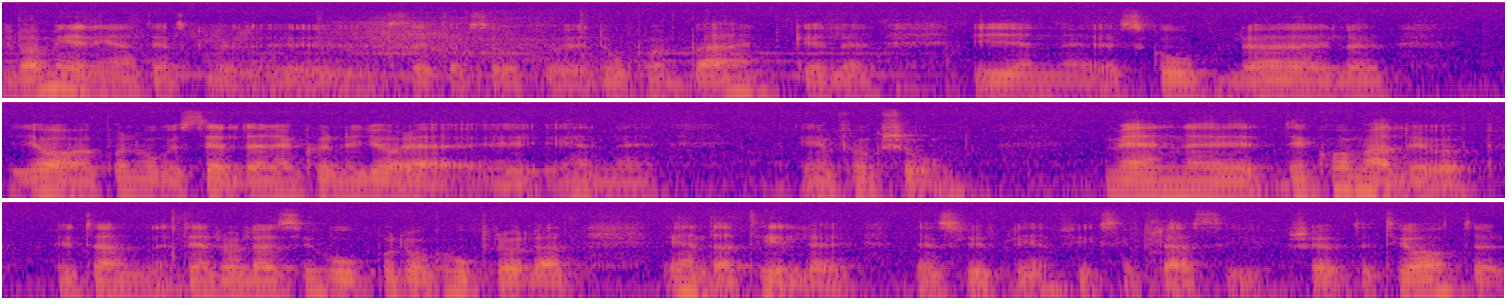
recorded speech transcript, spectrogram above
Det var meningen att den skulle uh, sättas upp eh, då på en bank eller i en uh, skola eller ja, på något ställe där den kunde göra en, en funktion. Men den kom aldrig upp utan den rullades ihop och låg hoprullad ända till den slutligen fick sin plats i Skövde teater.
